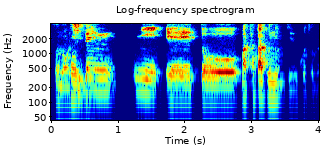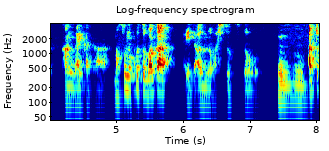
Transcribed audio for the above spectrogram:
その自然に、えーとまあ、佇むということの考え方、まあ、その言葉が、えーと、あるのが一つと、うんうん、あと、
